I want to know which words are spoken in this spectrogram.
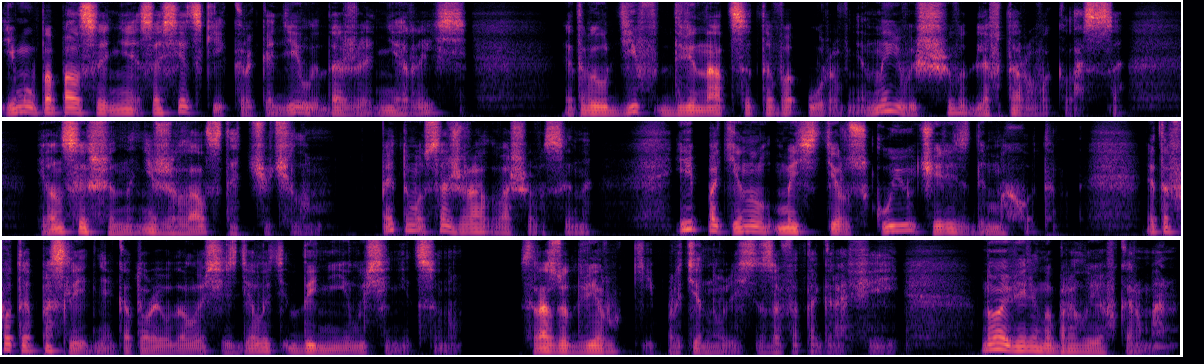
Ему попался не соседский крокодил и даже не рысь. Это был див двенадцатого уровня, наивысшего для второго класса. И он совершенно не желал стать чучелом. Поэтому сожрал вашего сына и покинул мастерскую через дымоход. Это фото последнее, которое удалось сделать Даниилу Синицыну. Сразу две руки протянулись за фотографией, но Аверин убрал ее в карман.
